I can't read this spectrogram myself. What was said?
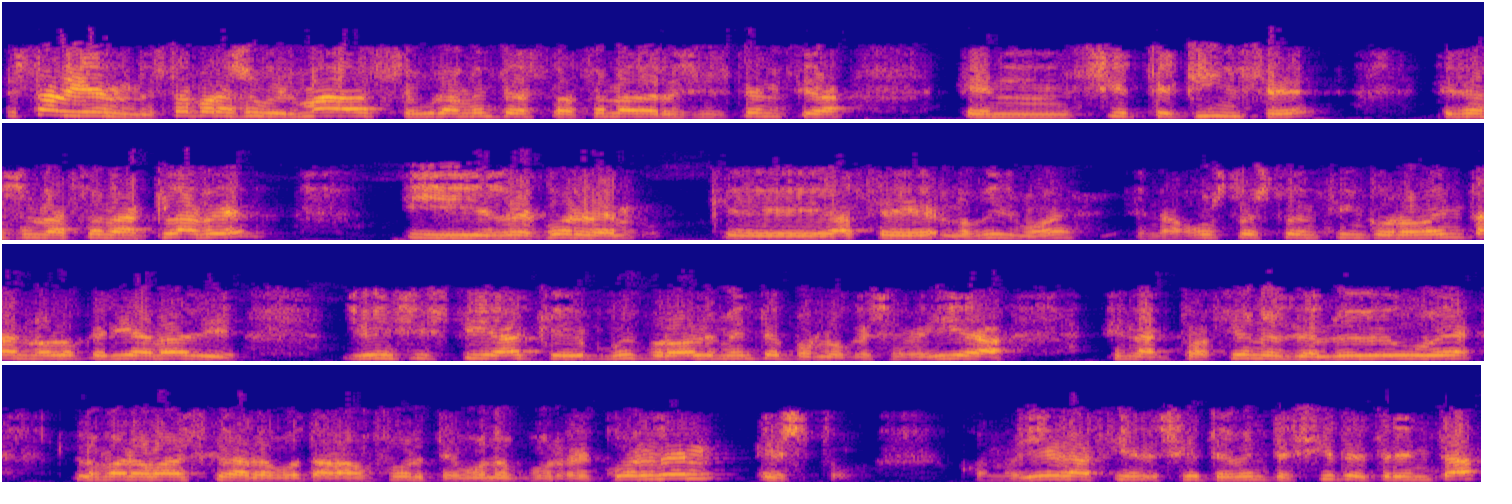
Está bien, está para subir más, seguramente a esta zona de resistencia en 7.15. Esa es una zona clave. Y recuerden, que hace lo mismo. ¿eh? En agosto esto en 5.90 no lo quería nadie. Yo insistía que muy probablemente por lo que se veía en actuaciones del BBV, lo más normal es que la rebotaran fuerte. Bueno, pues recuerden esto. Cuando llega a 7.20, 7.30,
